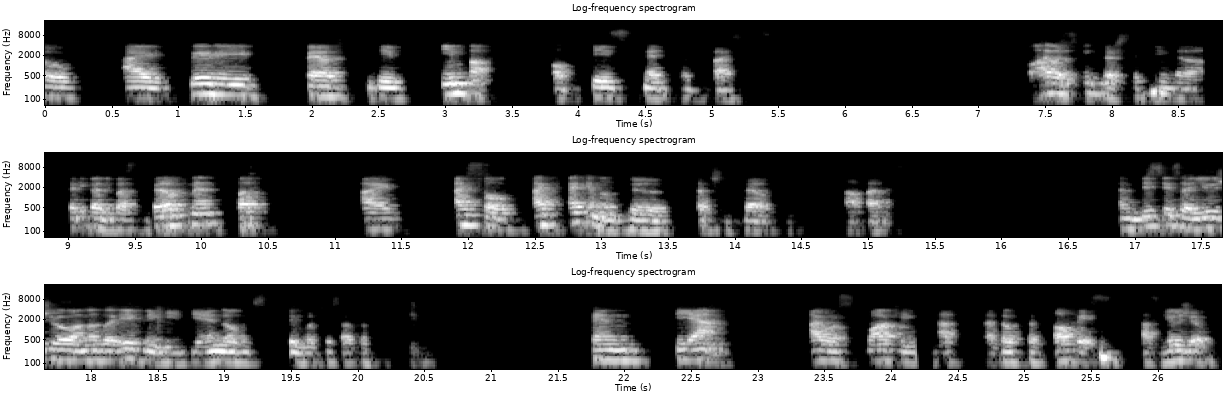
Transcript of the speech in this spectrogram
So I really felt the impact of these medical devices. I was interested in the medical device development, but I I saw I, I cannot do such development uh, by myself. And this is a usual another evening in the end of September 2015. 10 p.m. I was working at a doctor's office as usual.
